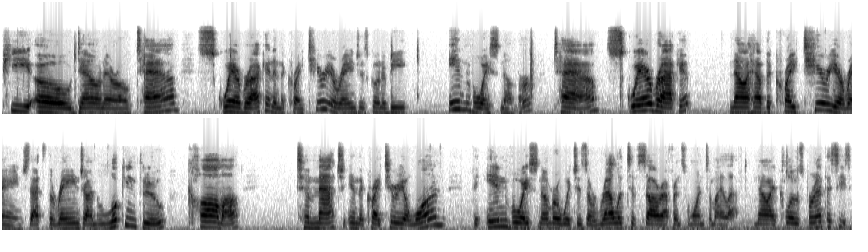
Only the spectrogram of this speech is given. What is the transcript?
PO down arrow tab square bracket, and the criteria range is going to be invoice number, tab, square bracket. Now I have the criteria range. That's the range I'm looking through, comma, to match in the criteria 1, the invoice number, which is a relative cell reference 1 to my left. Now I close parentheses,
